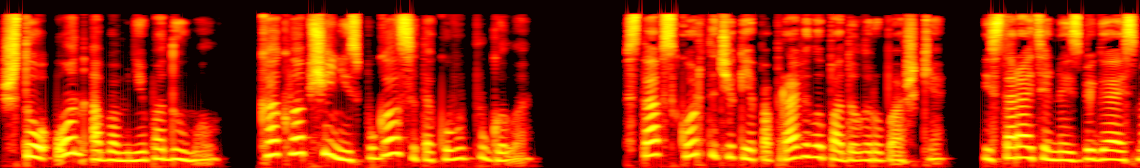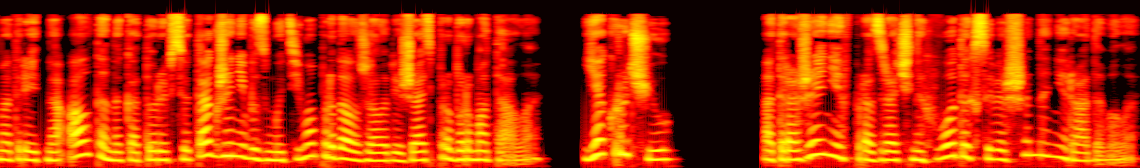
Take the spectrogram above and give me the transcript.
Что он обо мне подумал? Как вообще не испугался такого пугала? Встав с корточек, я поправила подол рубашки и, старательно избегая смотреть на Алтона, который все так же невозмутимо продолжал лежать, пробормотала. «Я кручу». Отражение в прозрачных водах совершенно не радовало.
